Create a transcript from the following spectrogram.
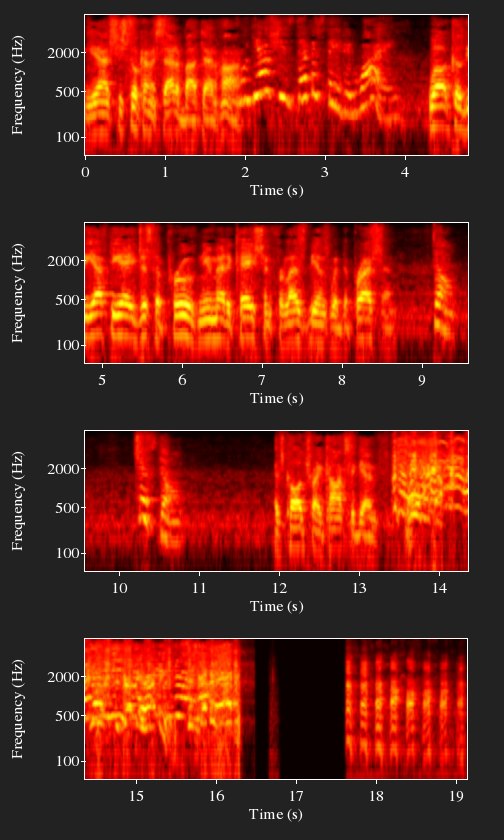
Yeah, she's still kind of sad about that, huh? Well, yeah, she's devastated. Why? Well, because the FDA just approved new medication for lesbians with depression. Don't. Just don't. It's called Tricoxagen. I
